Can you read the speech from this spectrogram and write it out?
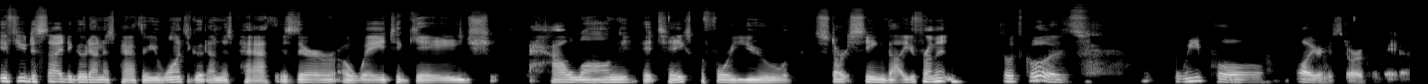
if you decide to go down this path or you want to go down this path? Is there a way to gauge how long it takes before you start seeing value from it? So what's cool is we pull all your historical data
